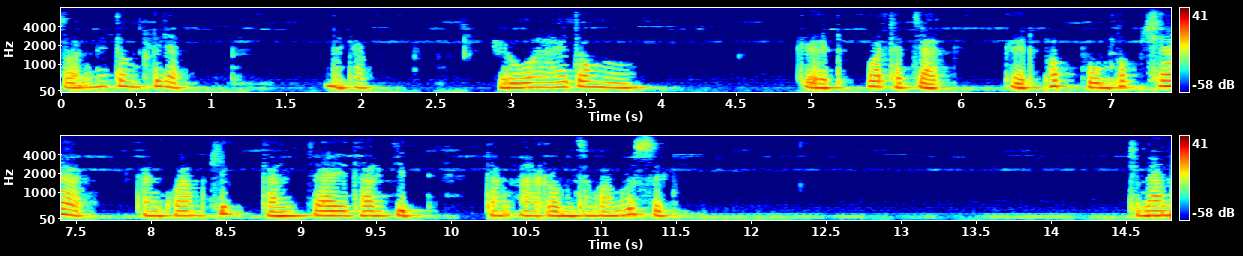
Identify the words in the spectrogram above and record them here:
สน ให้ต้องเครียดนะครับ หรือว่าให้ต้องเกิดวัฏจักร เกิดภพภูมิภพชาติ ทางความคิด ทางใจ ทางจิต ทางอารมณ์ ทางความรู้สึก ฉะนั้น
